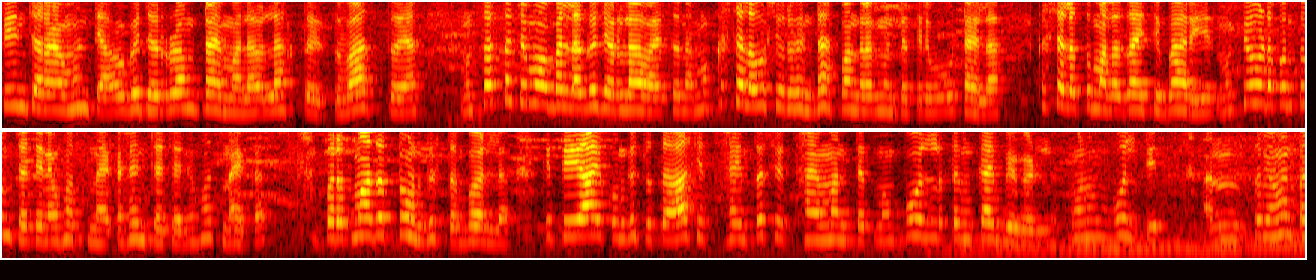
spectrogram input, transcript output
तीन चार वेळा म्हणते अहो गजर रॉंग टायमाला लागतोयच वाजतोय मग स्वतःच्या मोबाईलला गजर लावायचं ना मग कशाला उशीर होईल दहा पंधरा मिनटं तरी उठायला? कशाला तुम्हाला जायची बारी? मग तेवढं पण तुमच्याच्याने होत नाही का? ह्यांच्याच्याने होत नाही का? परत माझं तोंड दिसतं बोललं. की ते ऐकून घेतलं तर अशीच आहे तशीच आहे म्हणतात. मग बोललं तर काय बिघडलं? म्हणून बोलते. आणि तुम्ही म्हणता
